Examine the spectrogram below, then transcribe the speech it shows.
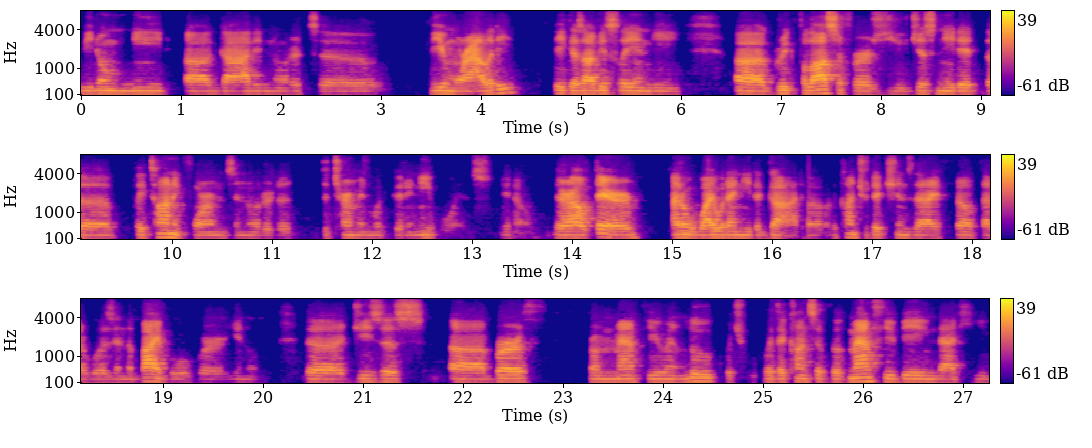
we don't need uh, god in order to view morality because obviously in the uh, greek philosophers you just needed the platonic forms in order to determine what good and evil is you know? They're out there. I don't why would i need a god? Uh, the contradictions that i felt that was in the bible were you know the Jesus uh, birth from Matthew and Luke, which with the concept of Matthew being that he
